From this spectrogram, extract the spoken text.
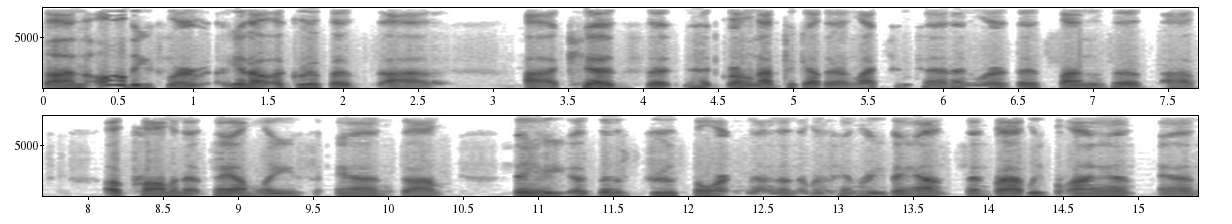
son. All these were, you know, a group of uh, uh, kids that had grown up together in Lexington and were the sons of of, of prominent families. And um, they uh, there's Drew Thornton, and then there was Henry Vance and Bradley Bryant, and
